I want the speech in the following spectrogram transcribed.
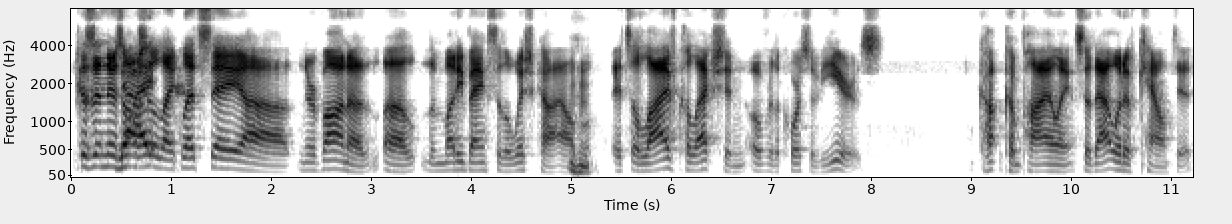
because then there's No, also I- like let's say uh, Nirvana, uh, the Muddy Banks of the Wishkah album. It's a live collection over the course of years, co- compiling. So that would have counted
